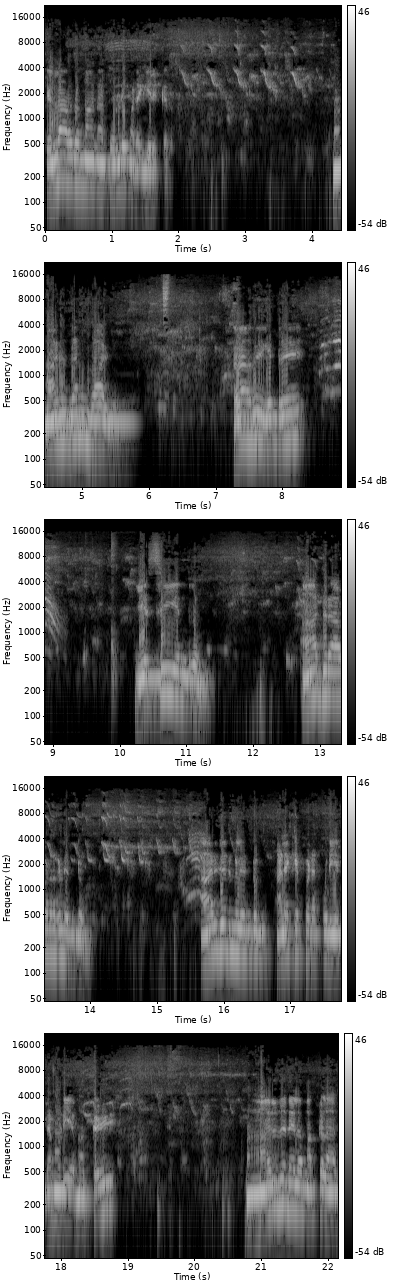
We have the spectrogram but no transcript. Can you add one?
எல்லா விதமான பொருளும் அடங்கி இருக்கிறது மருதன் வாழ்வு அதாவது இன்று எஸ்சி என்றும் ஆதிராவிடர்கள் என்றும் அரிஜன்கள் என்றும் அழைக்கப்படக்கூடிய நம்முடைய மக்கள் மருத நில மக்களாக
